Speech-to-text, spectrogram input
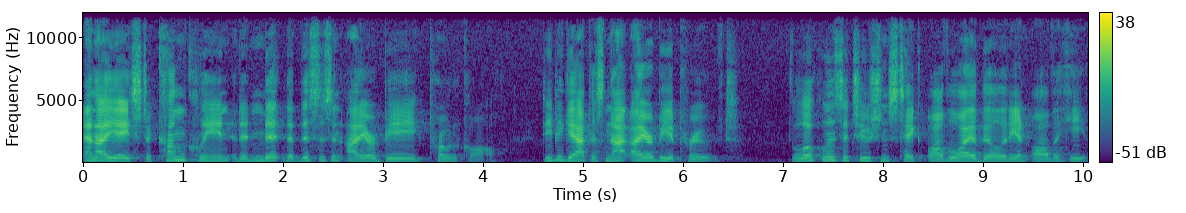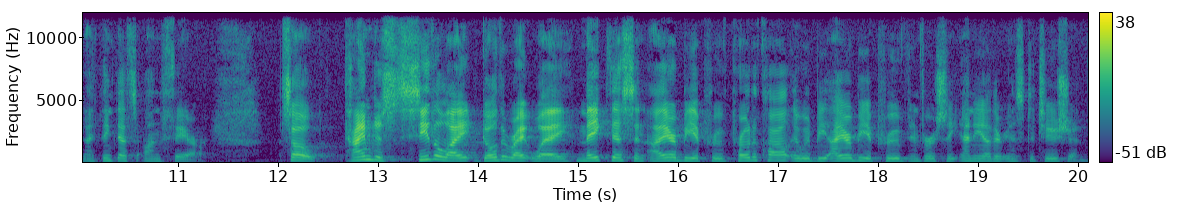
NIH to come clean and admit that this is an IRB protocol. dbGaP is not IRB approved. The local institutions take all the liability and all the heat, and I think that's unfair. So time to see the light, go the right way, make this an IRB approved protocol. It would be IRB approved in virtually any other institution.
